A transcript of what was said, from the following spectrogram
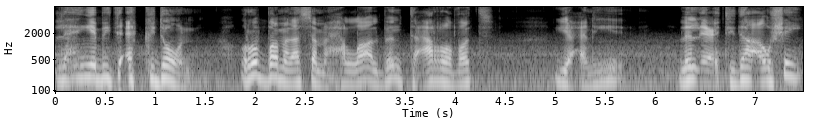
لأن يبي يتأكدون. ربما لا سمح الله البنت تعرضت يعني للاعتداء أو شيء.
